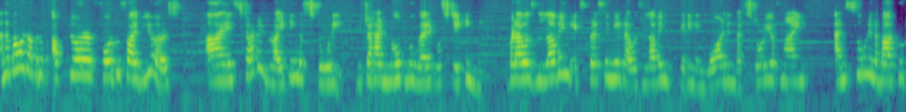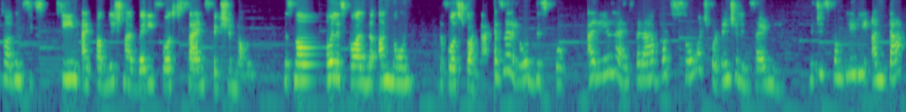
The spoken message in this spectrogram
And about after four to five years, I started writing a story, which I had no clue where it was taking me but I was loving expressing it. I was loving getting involved in that story of mine. And soon, in about 2016, I published my very first science fiction novel. This novel is called The Unknown, The First Contact. As I wrote this book, I realized that I have got so much potential inside me, which is completely untapped,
